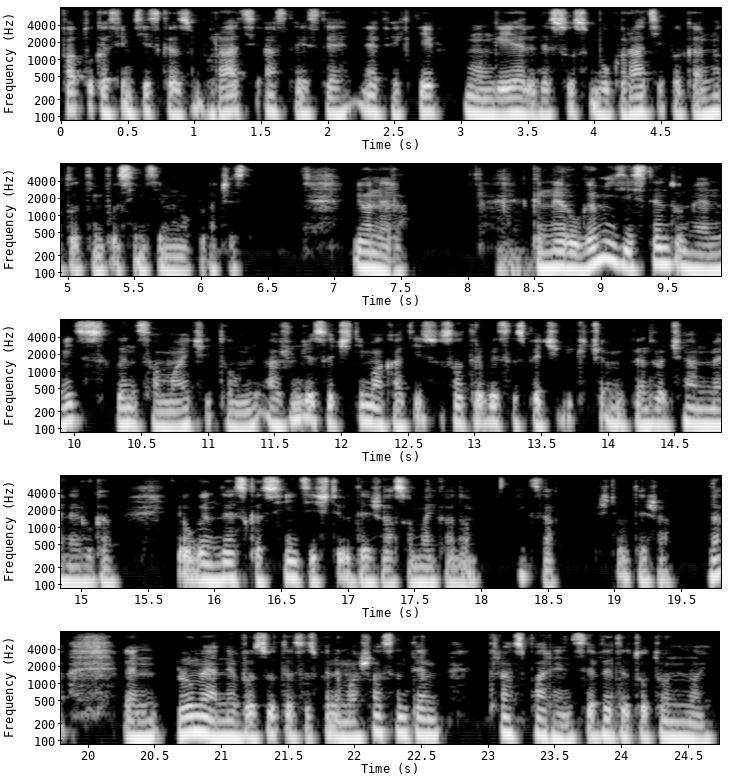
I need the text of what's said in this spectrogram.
faptul că simțiți că zburați, asta este efectiv mângâiere de sus. Bucurați-vă că nu tot timpul simțim lucrul acesta. Ionela. Când ne rugăm insistent unui anumit sfânt sau Maicii Domnului, ajunge să citim acatisul sau trebuie să specific ce, pentru ce anume ne rugăm. Eu gândesc că Sfinții știu deja sau Maica Domnului. Exact, știu deja. Da? În lumea nevăzută, să spunem așa, suntem transparenți, se vede totul în noi.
